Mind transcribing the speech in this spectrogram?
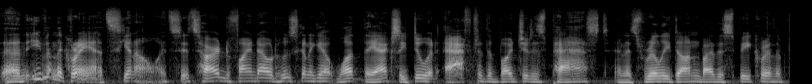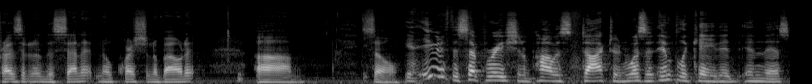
and even the grants, you know, it's, it's hard to find out who's going to get what. They actually do it after the budget is passed, and it's really done by the Speaker and the President of the Senate, no question about it. Um, so yeah, even if the separation of powers doctrine wasn't implicated in this,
